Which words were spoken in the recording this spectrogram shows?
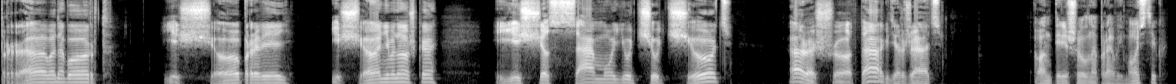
«Право на борт! Еще правей! Еще немножко! Еще самую чуть-чуть. Хорошо, так держать. Он перешел на правый мостик,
